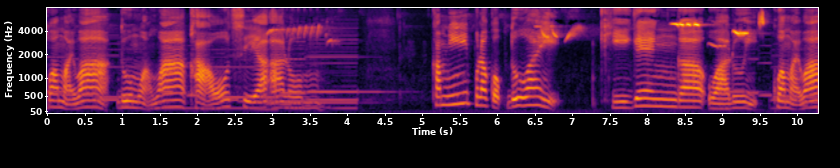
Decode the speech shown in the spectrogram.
ความหมายว่า ดูเหมือนว่าเขาเสียอารมณ์คำนี้ประกอบด้วย機嫌が悪いความหมายว่า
